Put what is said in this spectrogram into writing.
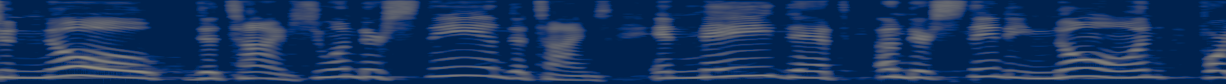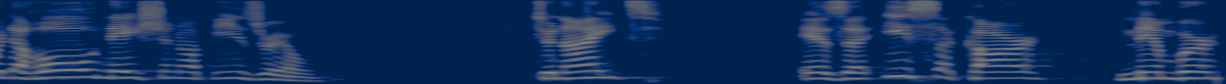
to know the times, to understand the times, and made that understanding known for the whole nation of Israel. Tonight, as an Issachar member,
